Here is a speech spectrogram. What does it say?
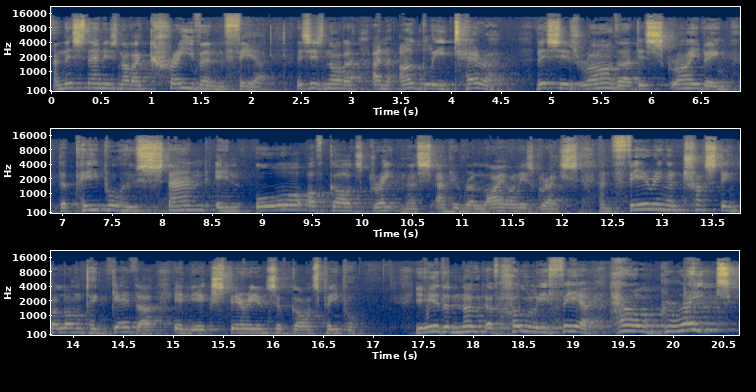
And this then is not a craven fear. This is not a, an ugly terror. This is rather describing the people who stand in awe of God's greatness and who rely on His grace. And fearing and trusting belong together in the experience of God's people. You hear the note of holy fear. How great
